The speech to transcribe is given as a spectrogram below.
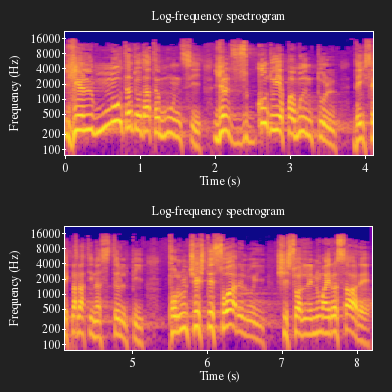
El mută deodată munții, el zguduie pământul, de i se clatină stâlpii, poruncește soarelui și soarele nu mai răsare.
